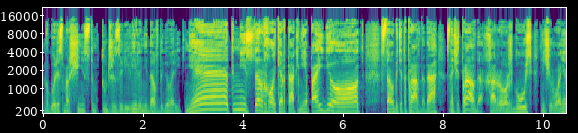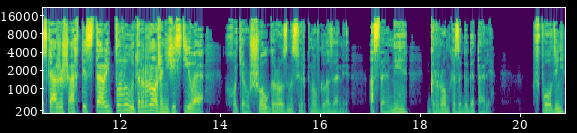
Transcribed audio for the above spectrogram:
но горе с морщинистым тут же заревели, не дав договорить. «Нет, мистер Хокер, так не пойдет!» «Стало быть, это правда, да? Значит, правда. Хорош гусь, ничего не скажешь. Ах ты, старый плут, рожа нечестивая!» Хокер ушел, грозно сверкнув глазами. Остальные громко загоготали. В полдень,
